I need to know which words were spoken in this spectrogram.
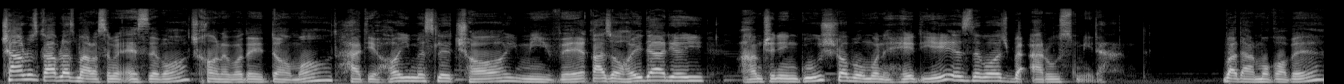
چند روز قبل از مراسم ازدواج خانواده داماد هدیه هایی مثل چای، میوه، غذاهای دریایی و همچنین گوش را به عنوان هدیه ازدواج به عروس می‌دهند. و در مقابل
